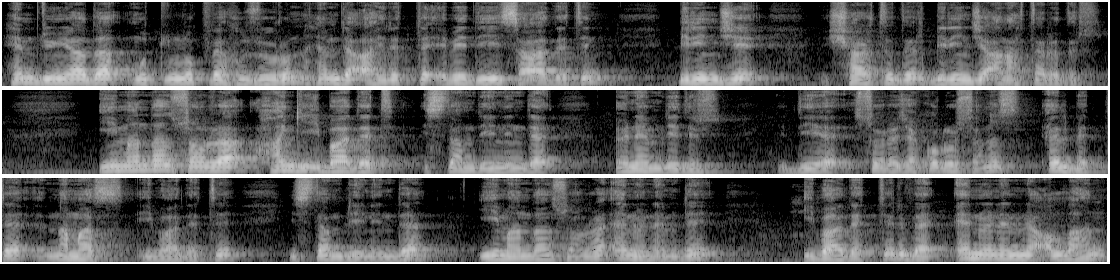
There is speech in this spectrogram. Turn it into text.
hem dünyada mutluluk ve huzurun hem de ahirette ebedi saadetin birinci şartıdır, birinci anahtarıdır. İmandan sonra hangi ibadet İslam dininde önemlidir diye soracak olursanız elbette namaz ibadeti İslam dininde imandan sonra en önemli ibadettir ve en önemli Allah'ın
